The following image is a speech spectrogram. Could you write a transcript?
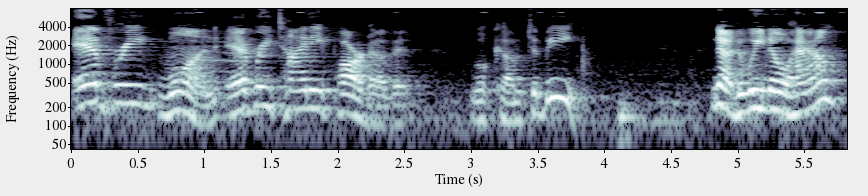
Every one, every tiny part of it will come to be. Now, do we know how?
